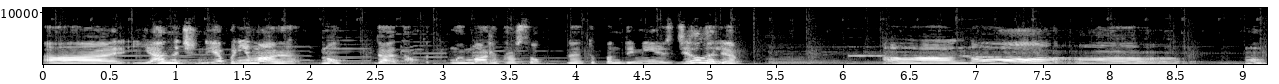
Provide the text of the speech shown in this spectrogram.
А, я, нач... я понимаю, ну, да, там мы марш-бросок на эту пандемию сделали, а, но а, ну,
